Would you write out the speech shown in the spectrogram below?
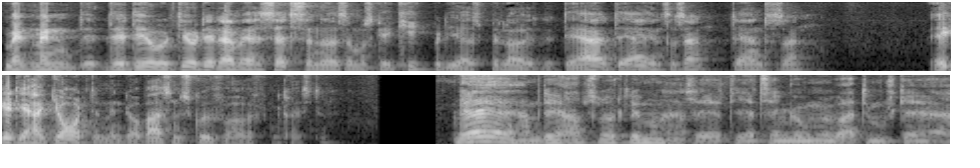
Men, men det, det, det, er jo, det er jo det der med at sætte sig ned og så måske kigge på de her spillere. Det er, det er interessant. Det er interessant. Ikke at jeg har gjort det, men det var bare sådan skud for hoften, Christian. Ja, ja, jamen det er absolut glimrende. Altså, jeg, jeg tænker umiddelbart, at det måske er,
